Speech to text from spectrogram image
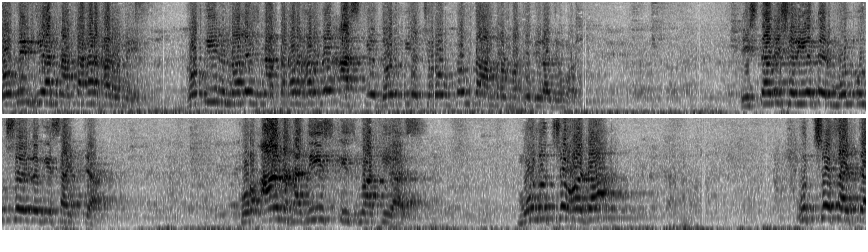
গভীর জ্ঞান না থাকার কারণে, গভীর নলেজ না থাকার কারণে আজকে ধর্মীয় চরমপন্থা আমরা মধ্যে বিরাজমান। ইসলামী শরীয়তের মূল উৎস হইল গিয়ে সাইটটা। কোরআন, হাদিস, ইজমা, কিয়াস। মূল উৎস কয়টা? উৎস চারটা,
